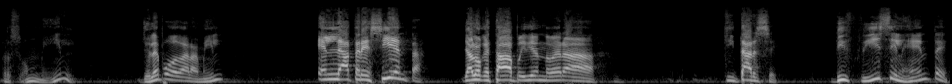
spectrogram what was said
pero son mil. Yo le puedo dar a mil. En la 300, ya lo que estaba pidiendo era quitarse. Difícil, gente.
